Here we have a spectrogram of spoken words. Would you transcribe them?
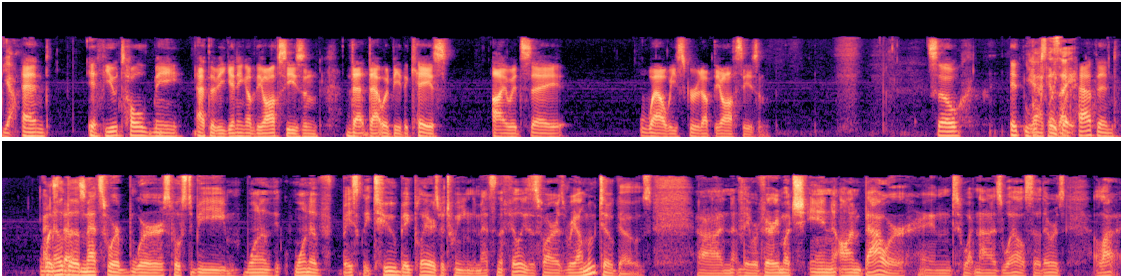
Yeah. And if you told me at the beginning of the offseason that that would be the case, I would say, wow, we screwed up the offseason. So it Yeah, looks like what I- happened I know that the Mets were were supposed to be one of the, one of basically two big players between the Mets and the Phillies as far as Realmuto goes. Uh, and they were very much in on Bauer and whatnot as well. So there was a lot.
